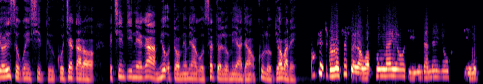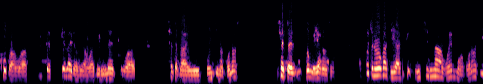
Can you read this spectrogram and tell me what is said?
ြောရေးဆိုခွင့်ရှိသူ ကိုဂျက်ကတော့ ကချင်ပြည်နယ်က မြို့အတော်များများကို ဆက်သွယ်လို့ မရကြောင်း အခုလို ပြောပါတယ်။“ကျနော်တို့ ဆက်သွယ်တာ ဖုန်းလိုင်းရော၊အင်တာနက်ရော ဒီနှစ်ခုပါ ပြတ်လိုက်တာဗျ။ဒီမနက် ၁၁ နာရီ ဝန်းကျင်မှာပေါ့နော်။ဆက်သွယ်လို့ မရတော့ဘူး။အခု ကျနော်တို့က မြစ်ကြီးနား၊ဝိုင်းမော်ပေါ့နော်။ဒီ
